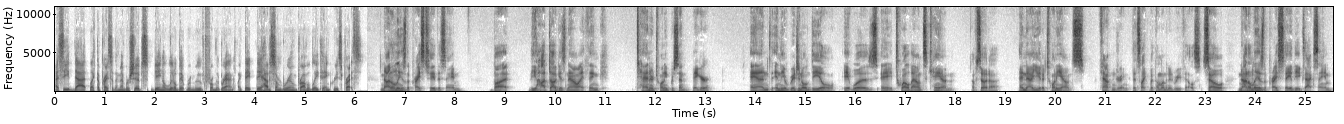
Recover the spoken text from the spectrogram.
I see that like the price of the memberships being a little bit removed from the brand. Like they they have some room probably to increase price. Not only has the price stayed the same, but the hot dog is now, I think, 10 or 20% bigger. And in the original deal, it was a 12 ounce can of soda. And now you get a 20 ounce fountain drink that's like with unlimited refills. So not only has the price stayed the exact same,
